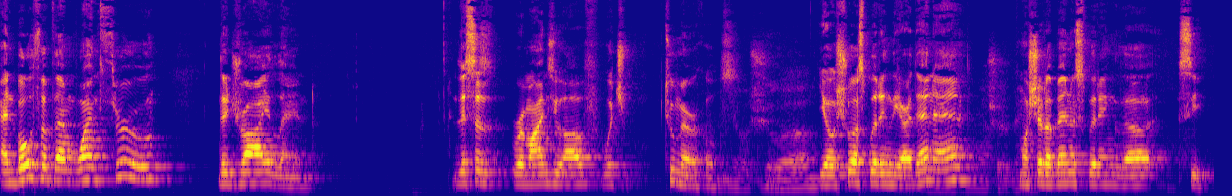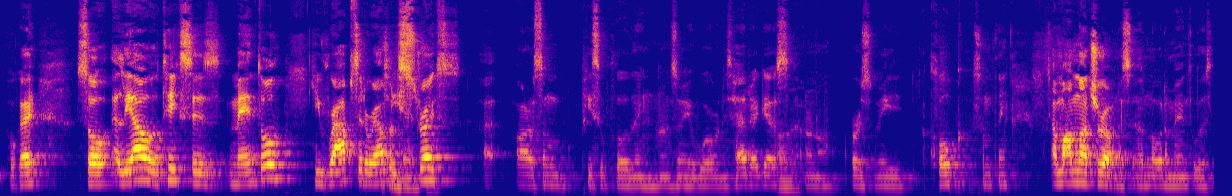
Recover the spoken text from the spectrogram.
and both of them went through the dry land. This is reminds you of which two miracles? Yoshua. Yoshua splitting the Yarden and Moshe Rabbeinu. Splitting the sea. Okay, so Eliyahu takes his mantle, he wraps it around, he strikes on some piece of clothing, uh, something he wore on his head, I guess. Alright. I don't know, or maybe a cloak, or something. I'm, I'm not sure honestly. I don't know what a mantle is.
